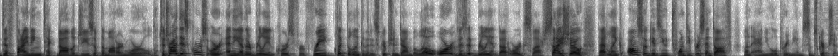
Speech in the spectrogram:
defining technologies of the modern world. To try this course or any other Brilliant course for free, click the link in the description down below or visit brilliant.org slash scishow. That link also gives you 20% off an annual premium subscription.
